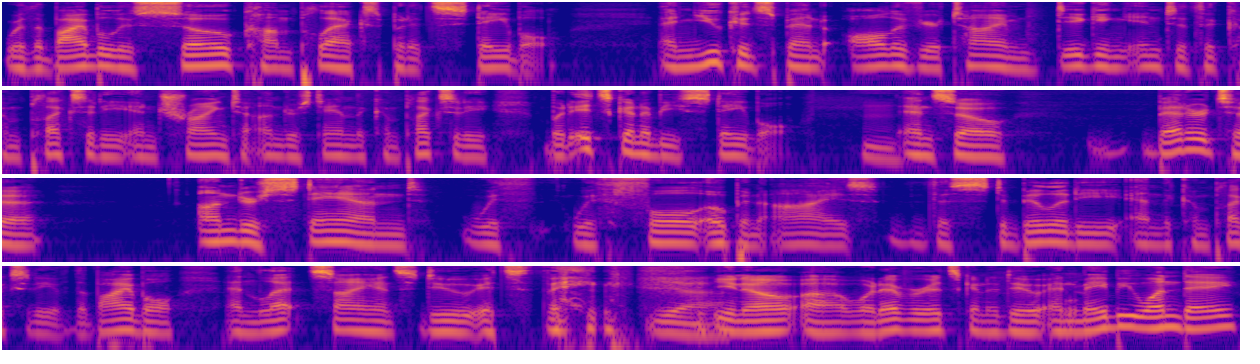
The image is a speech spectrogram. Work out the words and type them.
where the Bible is so complex but it's stable. And you could spend all of your time digging into the complexity and trying to understand the complexity, but it's going to be stable. Hmm. And so better to understand with with full open eyes the stability and the complexity of the Bible and let science do its thing Yeah. you know, uh, whatever it's going to do. And maybe one day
